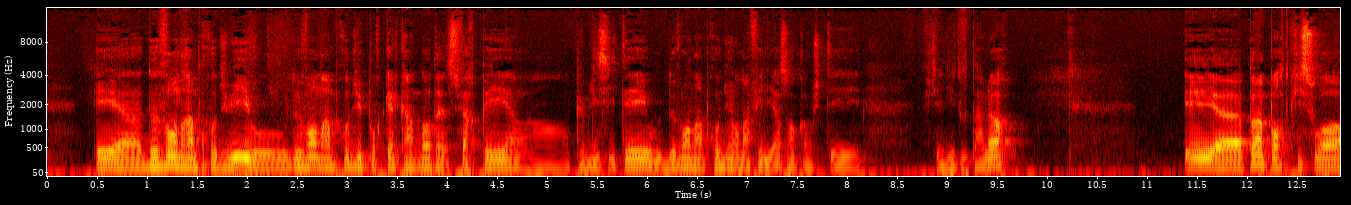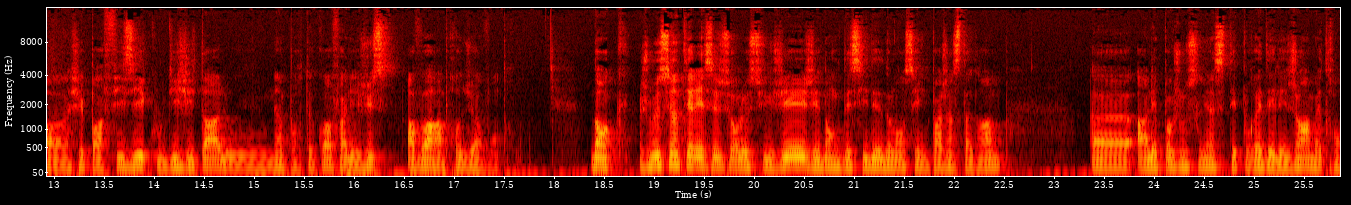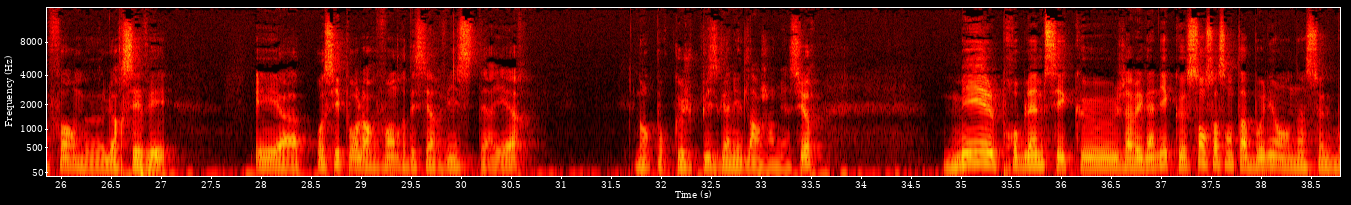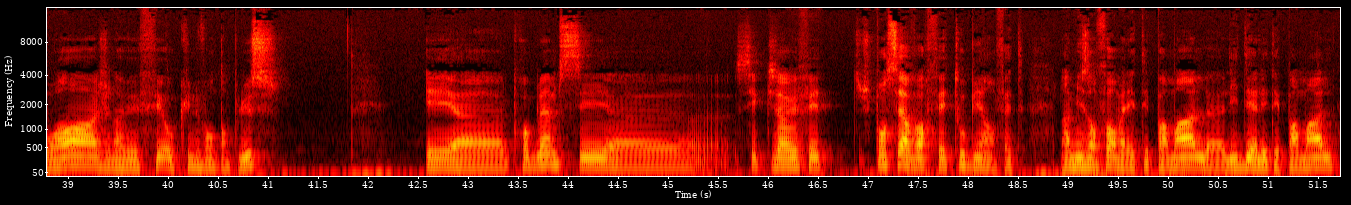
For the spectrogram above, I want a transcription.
et de vendre un produit ou de vendre un produit pour quelqu'un d'autre et se faire payer en publicité ou de vendre un produit en affiliation comme je t'ai dit tout à l'heure. Et euh, peu importe qu'il soit, euh, je sais pas, physique ou digital ou n'importe quoi, fallait juste avoir un produit à vendre. Donc, je me suis intéressé sur le sujet. J'ai donc décidé de lancer une page Instagram. Euh, à l'époque, je me souviens, c'était pour aider les gens à mettre en forme leur CV et aussi pour leur vendre des services derrière. Donc, pour que je puisse gagner de l'argent, bien sûr. Mais le problème, c'est que j'avais gagné que 160 abonnés en un seul mois. Je n'avais fait aucune vente en plus. Et euh, le problème, euh, c'est que j'avais fait. Je pensais avoir fait tout bien en fait. La mise en forme, elle était pas mal. L'idée, elle était pas mal.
